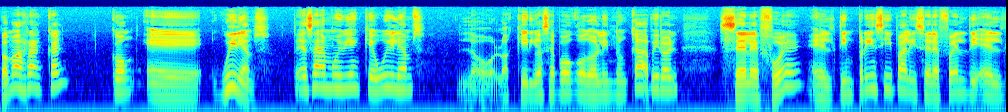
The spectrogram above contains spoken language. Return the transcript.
Vamos a arrancar con eh, Williams. Ustedes saben muy bien que Williams lo, adquirió hace poco Darlington Capital. Se le fue el team principal y se le fue el,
